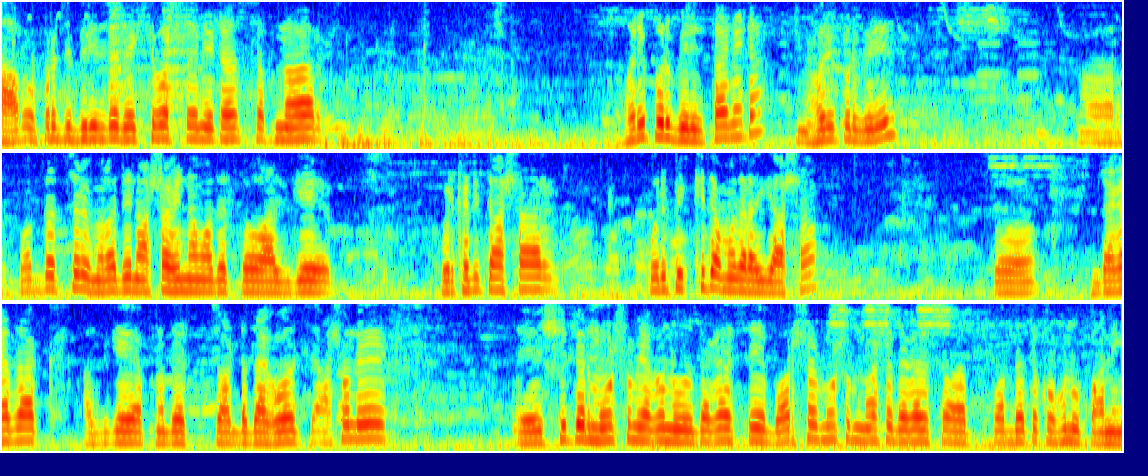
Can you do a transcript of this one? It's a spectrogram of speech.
আর ওপরে যে ব্রিজটা দেখতে পাচ্ছেন, এটা হচ্ছে আপনার হরিপুর ব্রিজ তাই না এটা? হরিপুর ব্রিজ আর পদ্মার চরে মেলা দিন আসা হয় না আমাদের, তো আজকে পরীক্ষা দিতে আসার পরিপ্রেক্ষিতে আমাদের আজকে আসা। তো দেখা যাক, আজকে আপনাদের চরটা দেখো আসলে শীতের মৌসুম এখনও দেখা যাচ্ছে, বর্ষার মৌসুম না আসলে দেখা যাচ্ছে পদ্মাতে কখনো পানি।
